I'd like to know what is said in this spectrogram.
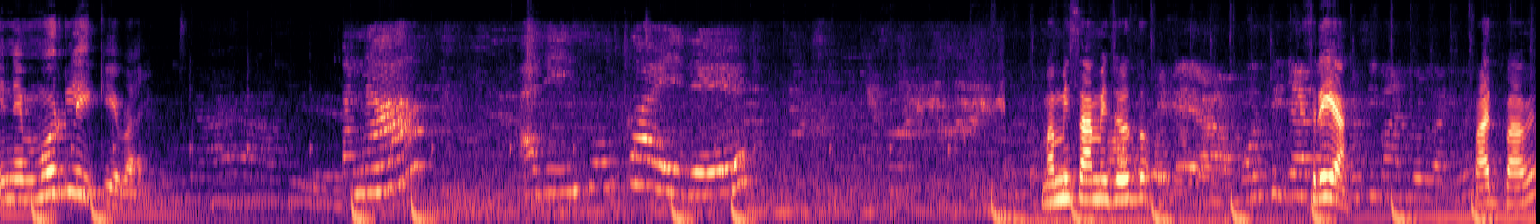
એને મુરલી કહેવાય. મમ્મી સામે જોતો શ્રેયા, ભાત ભાવે?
